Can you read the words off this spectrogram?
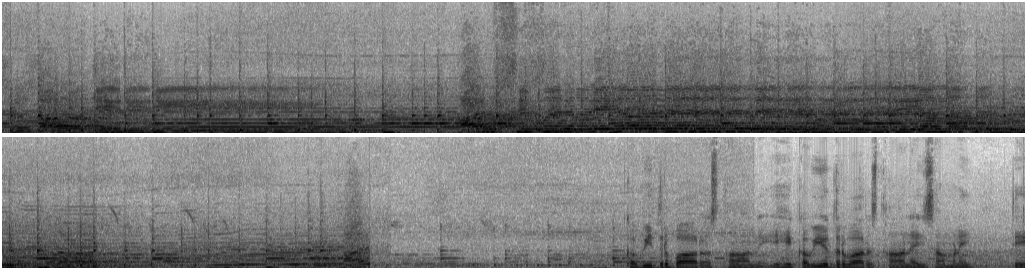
ਸਦਾ ਤੇਰੇ ਜੀਵੋ ਹਰ ਸਿਮਰਤ ਆਨੰਦ ਆਨੰਦ ਕਵੀ ਦਰਬਾਰ ਸਥਾਨ ਇਹ ਕਵੀ ਦਰਬਾਰ ਸਥਾਨ ਹੈ ਜੀ ਸਾਹਮਣੇ ਤੇ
